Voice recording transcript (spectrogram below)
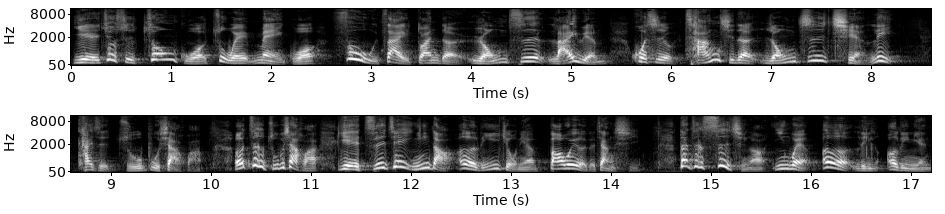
也就是中国作为美国负债端的融资来源，或是长期的融资潜力开始逐步下滑，而这个逐步下滑也直接引导二零一九年鲍威尔的降息。但这个事情啊，因为二零二零年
